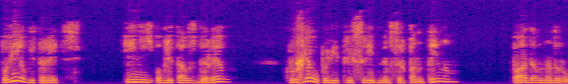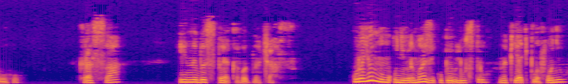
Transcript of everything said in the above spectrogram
Повіяв вітерець, іній облітав з дерев, кружляв у повітрі срібним серпантином, падав на дорогу. Краса і небезпека водночас. У районному універмазі купив люстру на п'ять плафонів,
